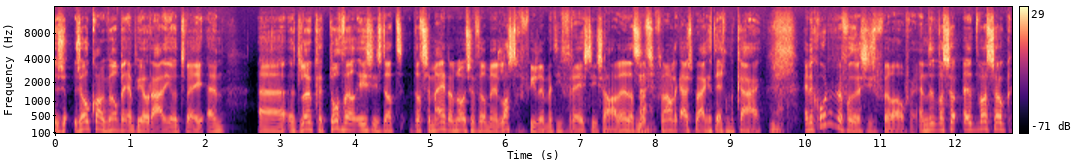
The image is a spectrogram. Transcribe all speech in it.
zo, zo kwam ik wel bij NPO Radio 2. En het leuke toch wel is, is dat, dat ze mij daar nooit zoveel mee lastig vielen met die vrees die ze hadden. Dat ze Nee. voornamelijk uitspraken tegen elkaar. Ja. En ik hoorde er voor de rest niet zoveel over. En het was, zo, het was ook,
